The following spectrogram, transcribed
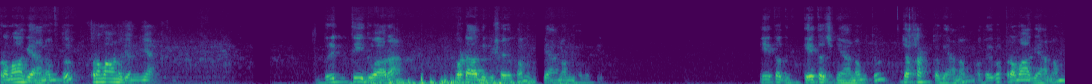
प्रमाज्ञानं तु प्रमाणजन्य। वृत्ति द्वारा घटादिविषयकं ज्ञानं भवति। एतद् एतत् ज्ञानं तु यथार्थज्ञानम्, अतएव प्रमाज्ञानम्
